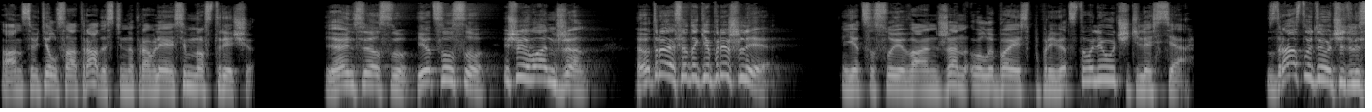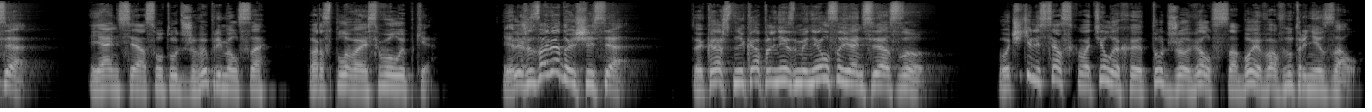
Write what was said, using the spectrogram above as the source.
Он светился от радости, направляясь им навстречу. «Янь Сиасу, Яцусу, ещё и Ван Джен! Вы трое всё-таки пришли!» Яцусу и Ван Джен, улыбаясь, поприветствовали учителя Ся. «Здравствуйте, учитель Ся!» Янь Сиасу тут же выпрямился, расплываясь в улыбке. Или же заведующийся? Ты, кажется, ни капли не изменился, Янь Сиасу!» Учитель Ся схватил их и тут же увел с собой во внутренний зал.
